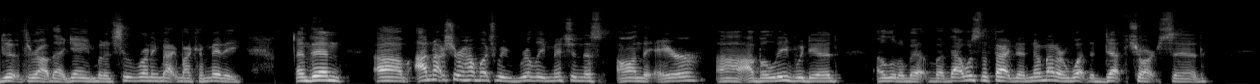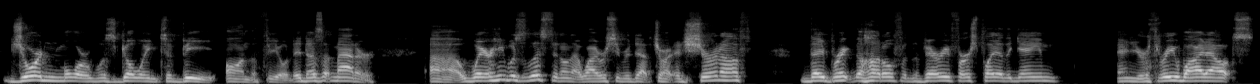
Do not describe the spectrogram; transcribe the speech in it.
throughout that game. But a true running back by committee, and then um, I'm not sure how much we really mentioned this on the air. Uh, I believe we did a little bit, but that was the fact that no matter what the depth chart said, Jordan Moore was going to be on the field. It doesn't matter uh, where he was listed on that wide receiver depth chart. And sure enough, they break the huddle for the very first play of the game, and your three wideouts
